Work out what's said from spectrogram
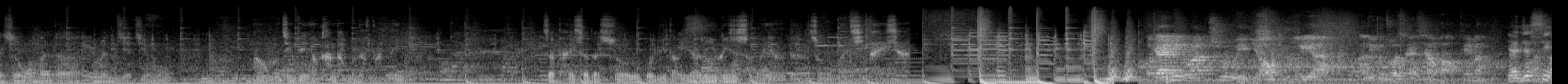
也是我们的愚人节节目，那我们今天要看他们的反应。在拍摄的时候，如果遇到压力会是什么样的？所以我们期待一下。Okay, I need with all quickly 啊，啊，你们坐起来想好，OK 吗 Yeah, just sit,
